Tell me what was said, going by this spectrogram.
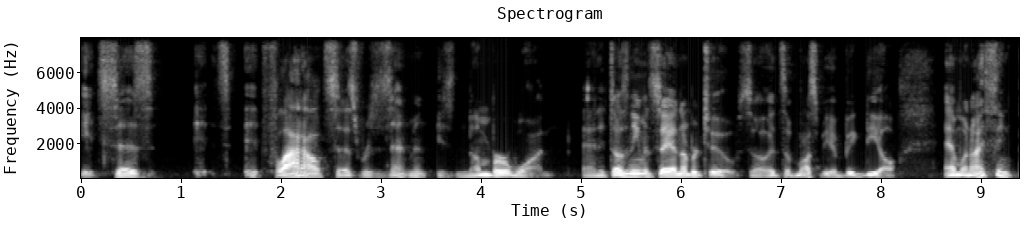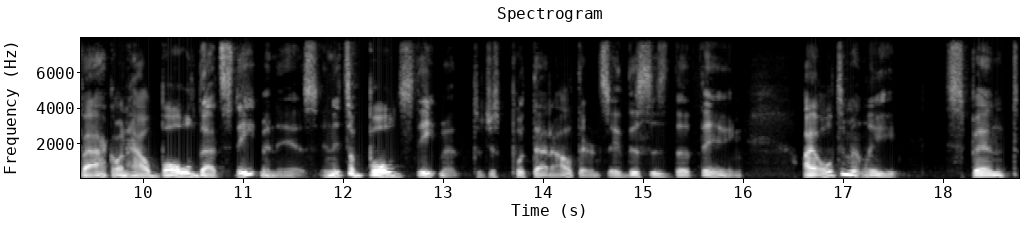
It says it's it flat out says resentment is number 1 and it doesn't even say a number 2. So it's a must be a big deal. And when I think back on how bold that statement is, and it's a bold statement to just put that out there and say, this is the thing, I ultimately spent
